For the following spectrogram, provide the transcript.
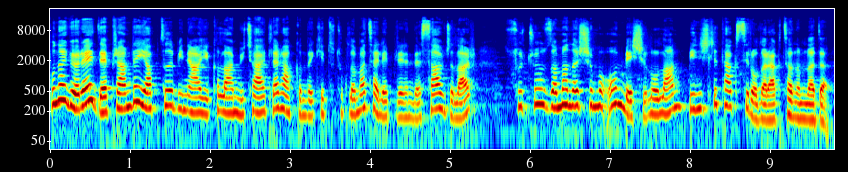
Buna göre depremde yaptığı bina yıkılan müteahhitler hakkındaki tutuklama taleplerinde savcılar suçu zaman aşımı 15 yıl olan bilinçli taksir olarak tanımladı.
